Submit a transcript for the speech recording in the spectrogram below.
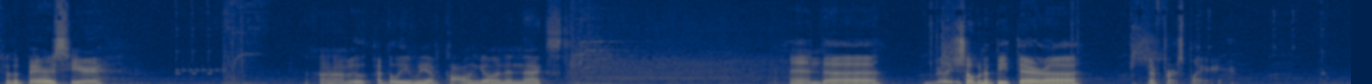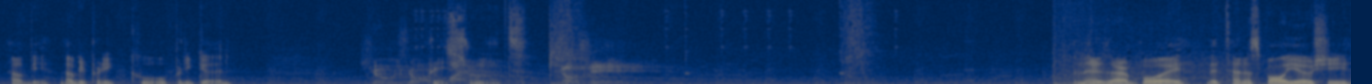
for the Bears here. Um, I believe we have Colin going in next. And uh, really just hoping to beat their uh, their first player here. That would be that would be pretty cool, pretty good, pretty sweet. And there's our boy, the tennis ball Yoshi.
